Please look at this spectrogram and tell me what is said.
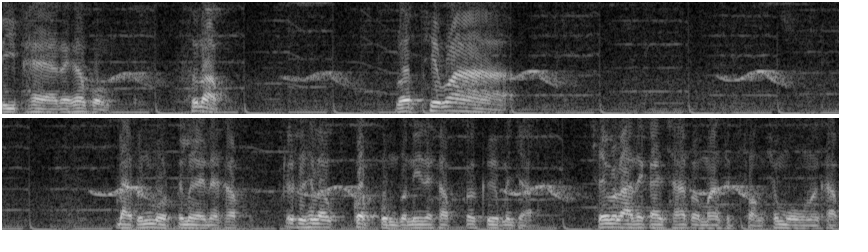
รีแพร์นะครับผม สำหรับรถที่ว่าแบตมันหมดไปเลยนะครับ ก็คือให้เรากดปุ่มตัวนี้นะครับ ก็คือมันจะใช้เวลาในการชาร์จประมาณ 12 ชั่วโมงนะครับ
